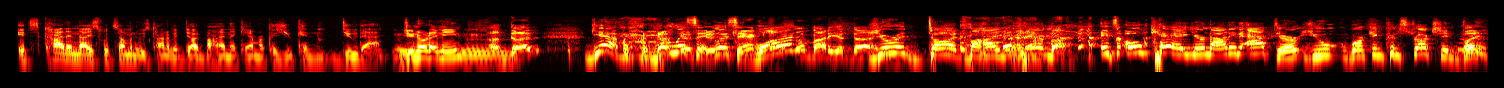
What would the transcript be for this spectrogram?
it's kind of nice with someone who's kind of a dud behind the camera because you can do that do you know what i mean A dud? yeah but no, listen listen can't one somebody a dud. you're a dud behind the camera it's okay you're not an actor you work in construction but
